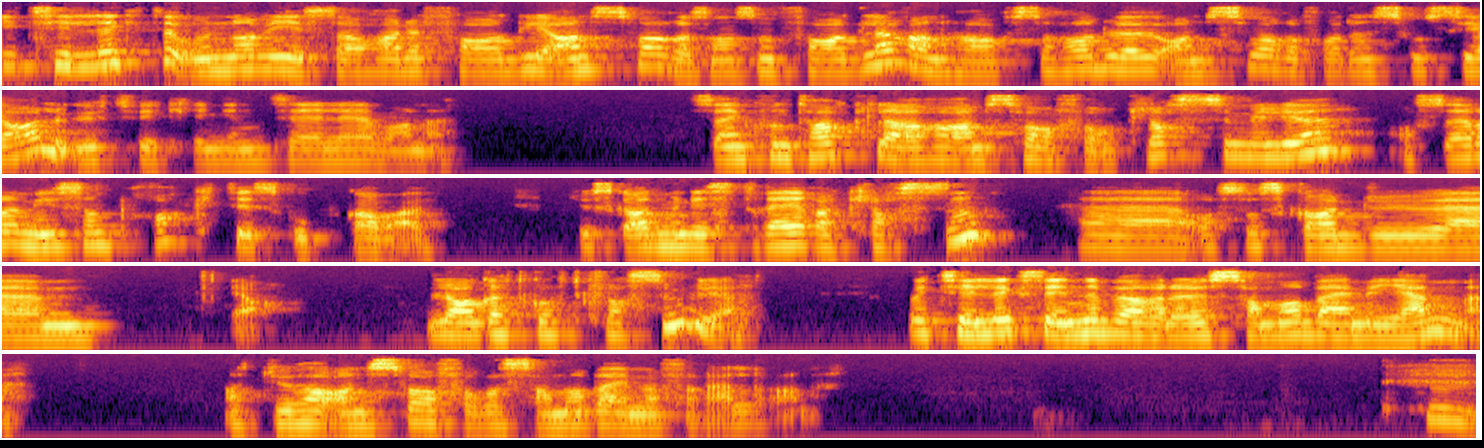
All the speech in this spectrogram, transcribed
i tillegg til å undervise og ha det faglige ansvaret, sånn som faglæreren har, så har du òg ansvaret for den sosiale utviklingen til elevene. Så En kontaktlærer har ansvar for klassemiljø, og så er det mye sånn praktisk oppgave òg. Du skal administrere klassen, eh, og så skal du eh, ja, lage et godt klassemiljø. Og I tillegg så innebærer det jo samarbeid med hjemmet. At du har ansvar for å samarbeide med foreldrene. Mm.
